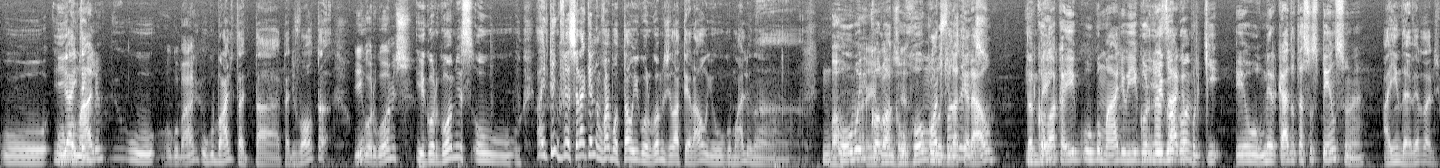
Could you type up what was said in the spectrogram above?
O e Hugo aí tem Malho. o O Gubalho, o Hugo Malho tá, tá, tá de volta. Igor Gomes. Igor Gomes ou aí tem que ver, será que ele não vai botar o Igor Gomes de lateral e o Hugo Malho na Bom, Ou ele aí coloca o. Rômulo de lateral isso. e Também. coloca aí o Hugo Malho e Igor E na Igor zaga, Gomes. porque eu- o mercado tá suspenso, né? ainda é verdade.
